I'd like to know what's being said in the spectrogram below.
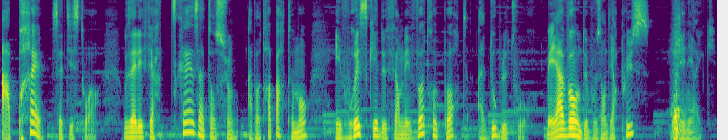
après cette histoire, vous allez faire très attention à votre appartement et vous risquez de fermer votre porte à double tour. Mais avant de vous en dire plus, générique.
